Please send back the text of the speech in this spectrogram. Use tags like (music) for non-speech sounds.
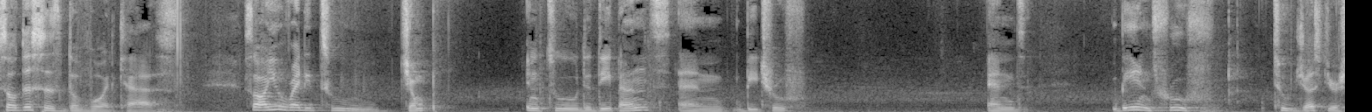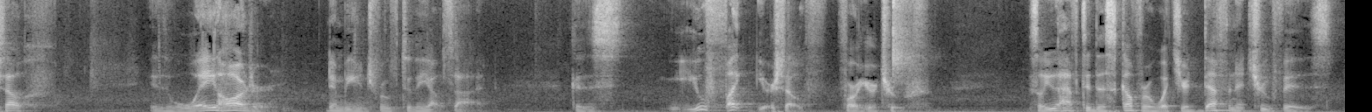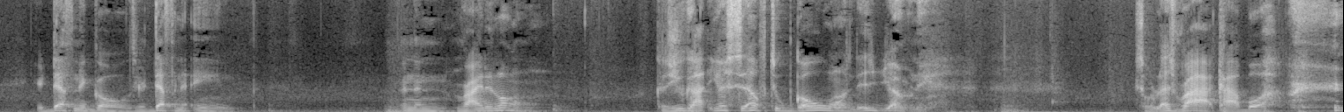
So this is the Voidcast. So are you ready to jump into the deep end and be truth? And being truth to just yourself is way harder than being truth to the outside. Cause you fight yourself for your truth. So you have to discover what your definite truth is, your definite goals, your definite aim and then ride along. Because you got yourself to go on this journey. So let's ride, cowboy. (laughs)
